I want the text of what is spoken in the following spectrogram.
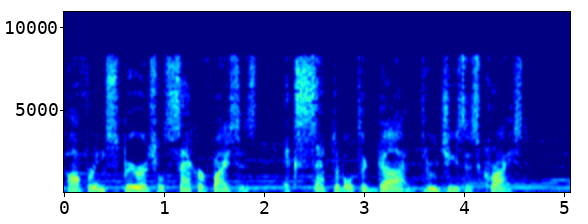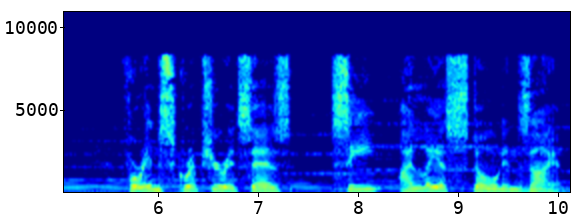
offering spiritual sacrifices acceptable to God through Jesus Christ. For in Scripture it says, See, I lay a stone in Zion,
